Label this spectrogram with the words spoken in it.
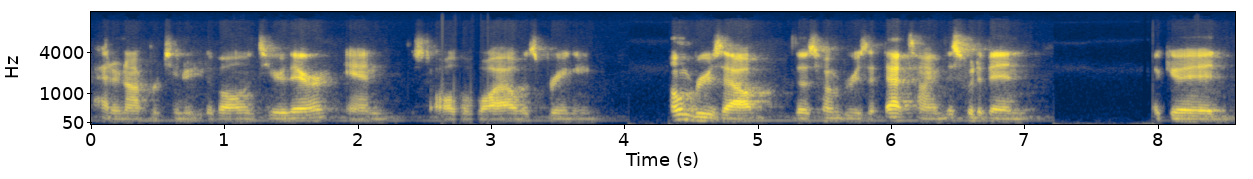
had an opportunity to volunteer there, and just all the while was bringing homebrews out. Those homebrews at that time, this would have been a good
